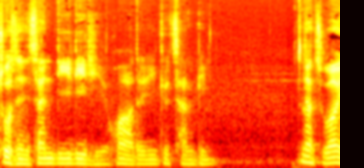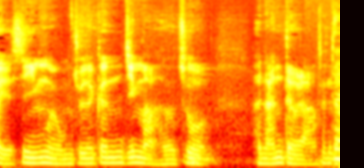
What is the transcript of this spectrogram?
做成三 D 立体化的一个产品。那主要也是因为我们觉得跟金马合作很难得啦，真的，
